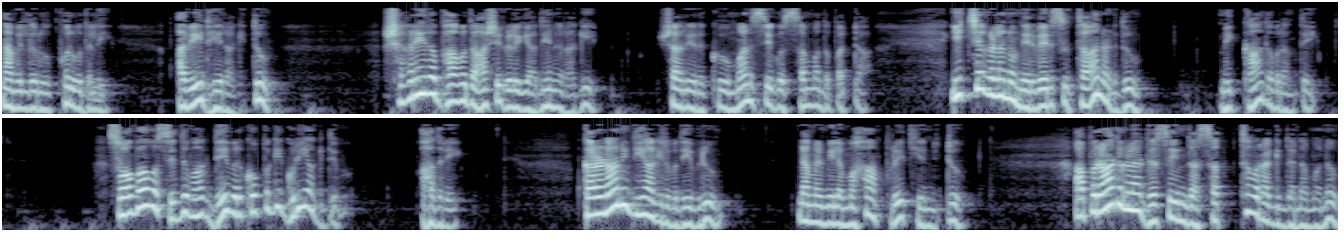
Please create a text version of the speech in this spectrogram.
ನಾವೆಲ್ಲರೂ ಪೂರ್ವದಲ್ಲಿ ಅವಿಧೇಯರಾಗಿದ್ದು, ಶರೀರ ಭಾವದ ಆಶೆಗಳಿಗೆ ಅಧೀನರಾಗಿ, ಶರೀರಕ್ಕೂ ಮನಸ್ಸಿಗೂ ಸಂಬಂಧಪಟ್ಟ ಇಚ್ಛೆಗಳನ್ನು ನೆರವೇರಿಸುತ್ತಾ ನಡೆದು ಮಿಕ್ಕಾದವರಂತೆ ಸ್ವಭಾವ ಸಿದ್ಧವಾಗಿ ದೇವರ ಕೋಪಕ್ಕೆ ಗುರಿಯಾಗಿದ್ದೆವು. ಆದರೆ ಕರುಣಾನಿಧಿಯಾಗಿರುವ ದೇವರು ನಮ್ಮ ಮೇಲೆ ಮಹಾ ಪ್ರೀತಿಯನ್ನಿಟ್ಟು ಅಪರಾಧಗಳ ದಸೆಯಿಂದ ಸತ್ತವರಾಗಿದ್ದ ನಮ್ಮನ್ನು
